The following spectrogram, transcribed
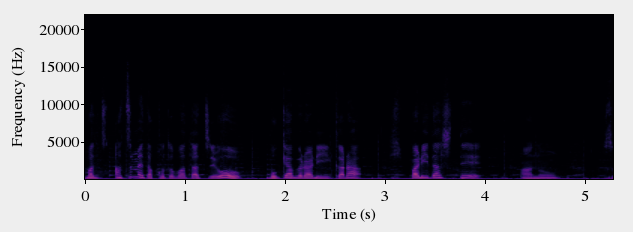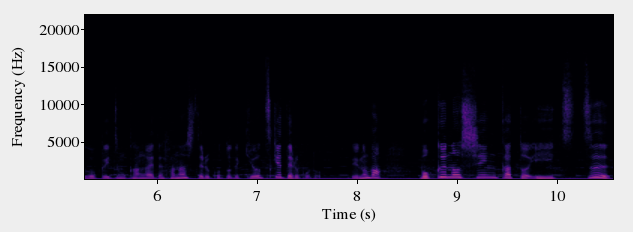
まあ、集めた言葉たちをボキャブラリーから引っ張り出してあのすごくいつも考えて話してることで気をつけてることっていうのが僕の進化と言いつつ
